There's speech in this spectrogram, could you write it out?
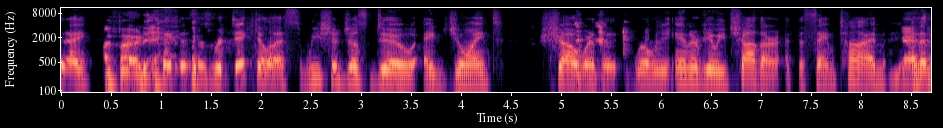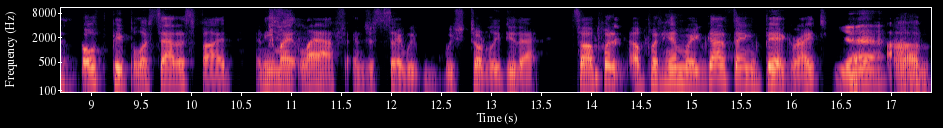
say, I photoed it. this is ridiculous. We should just do a joint show where the where we interview each other at the same time, Yeah, and then both people are satisfied. And he might laugh and just say, "We we should totally do that." So I'll put I'll put him where you got to think big, right? yeah. Um,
